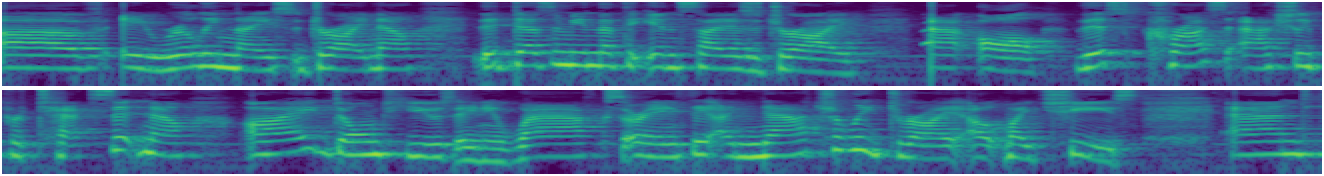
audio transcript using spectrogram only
of a really nice dry. Now, it doesn't mean that the inside is dry at all. This crust actually protects it. Now, I don't use any wax or anything. I naturally dry out my cheese and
